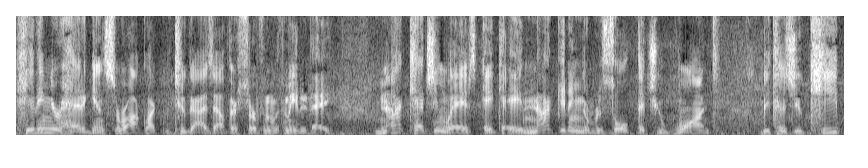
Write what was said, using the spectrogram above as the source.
hitting your head against the rock like two guys out there surfing with me today, not catching waves, aka not getting the result that you want because you keep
